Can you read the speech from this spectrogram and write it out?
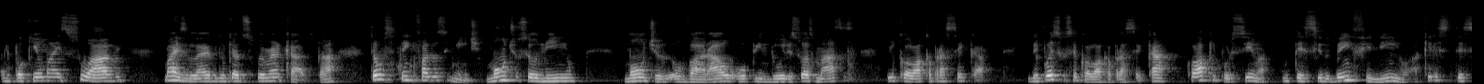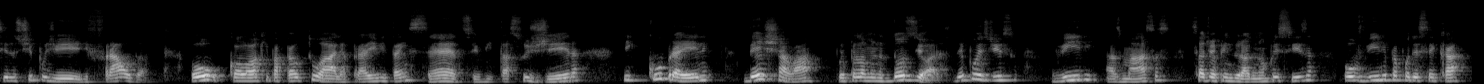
um pouquinho mais suave mais leve do que a do supermercado, tá? Então você tem que fazer o seguinte: monte o seu ninho, monte o varal ou pendure suas massas e coloca para secar. Depois que você coloca para secar, coloque por cima um tecido bem fininho, aqueles tecidos tipo de, de fralda, ou coloque papel toalha para evitar insetos, evitar sujeira e cubra ele, deixa lá por pelo menos 12 horas. Depois disso, vire as massas, se ela tiver pendurado não precisa, ou vire para poder secar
